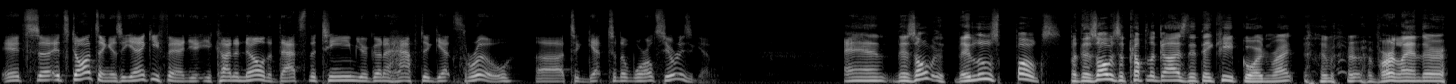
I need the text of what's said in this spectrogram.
it's uh, it's daunting as a Yankee fan. You you kind of know that that's the team you're going to have to get through uh, to get to the World Series again. And there's always they lose folks, but there's always a couple of guys that they keep. Gordon, right? Verlander,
